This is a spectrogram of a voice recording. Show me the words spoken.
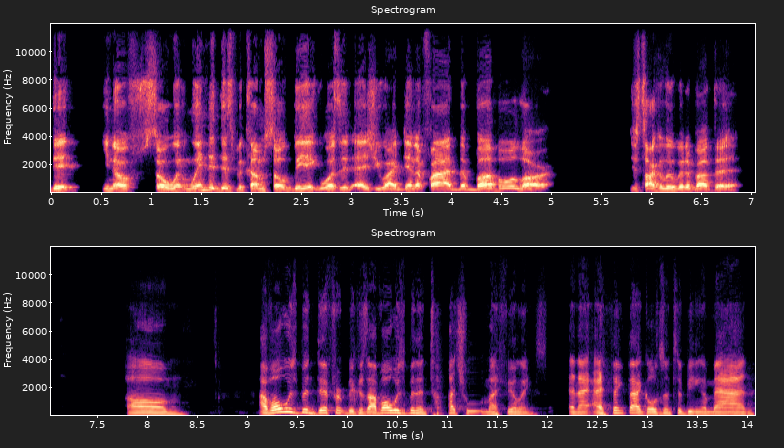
did you know so when when did this become so big? Was it as you identified the bubble or? Just talk a little bit about that. Um I've always been different because I've always been in touch with my feelings. And I, I think that goes into being a man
